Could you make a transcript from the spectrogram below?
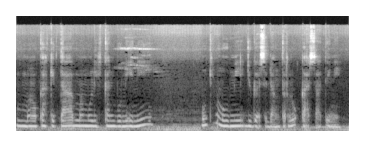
Maukah kita memulihkan bumi ini? Mungkin bumi juga sedang terluka saat ini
